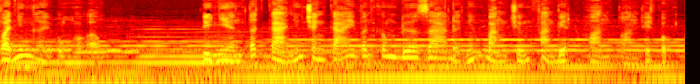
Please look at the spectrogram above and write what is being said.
và những người ủng hộ ông. Tuy nhiên, tất cả những tranh cãi vẫn không đưa ra được những bằng chứng phản biện hoàn toàn thuyết phục.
